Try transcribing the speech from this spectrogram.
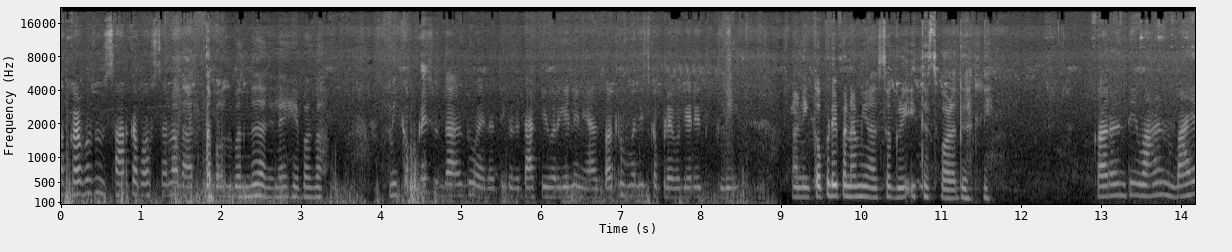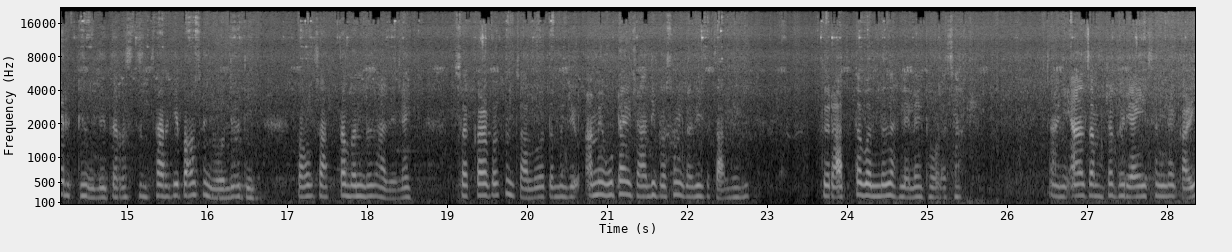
सकाळपासून सारखा पाऊस चालला होता आत्ता पाऊस बंद झालेला आहे. हे बघा. मी कपडे सुद्धा आज धुवायला तिकडे टाकीवर गेले नाही. आज बाथरूममध्येच कपडे वगैरे धुतले. आणि कपडे पण आम्ही आज सगळे इथंच वाळत घातले. कारण ते वाहन बाहेर ठेवले तर सारखे पावसाने ओले होते. पाऊस आत्ता बंद झालेला आहे. सकाळपासून चालू होतं. म्हणजे आम्ही उठायच्या आधीपासून कधीच चालू आहे. तर आत्ता बंद झालेला आहे थोडासा. आणि आज आमच्या घरी आई संध्याकाळी.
